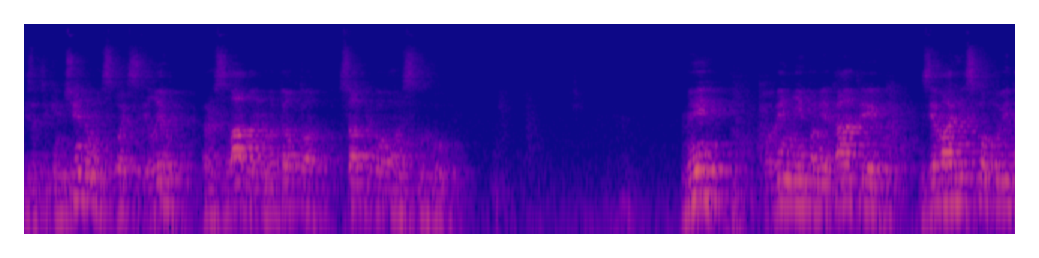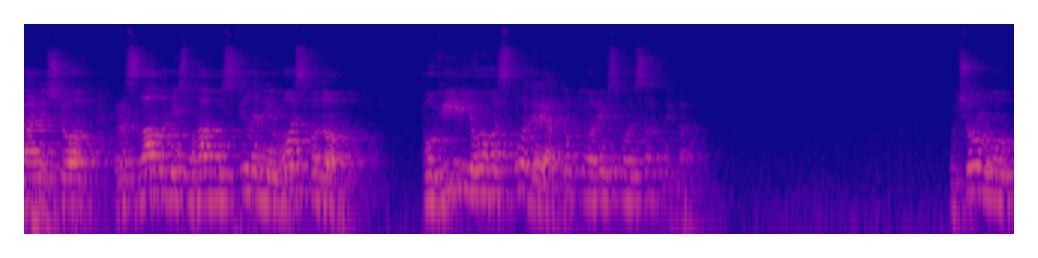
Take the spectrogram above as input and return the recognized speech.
І за таким чином Господь стілив розслабленого, тобто сотникового слугу. Ми повинні пам'ятати з євангельського оповідання, що розслаблений слуга був зцілений Господом по вірі його господаря, тобто римського сотника. У чому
